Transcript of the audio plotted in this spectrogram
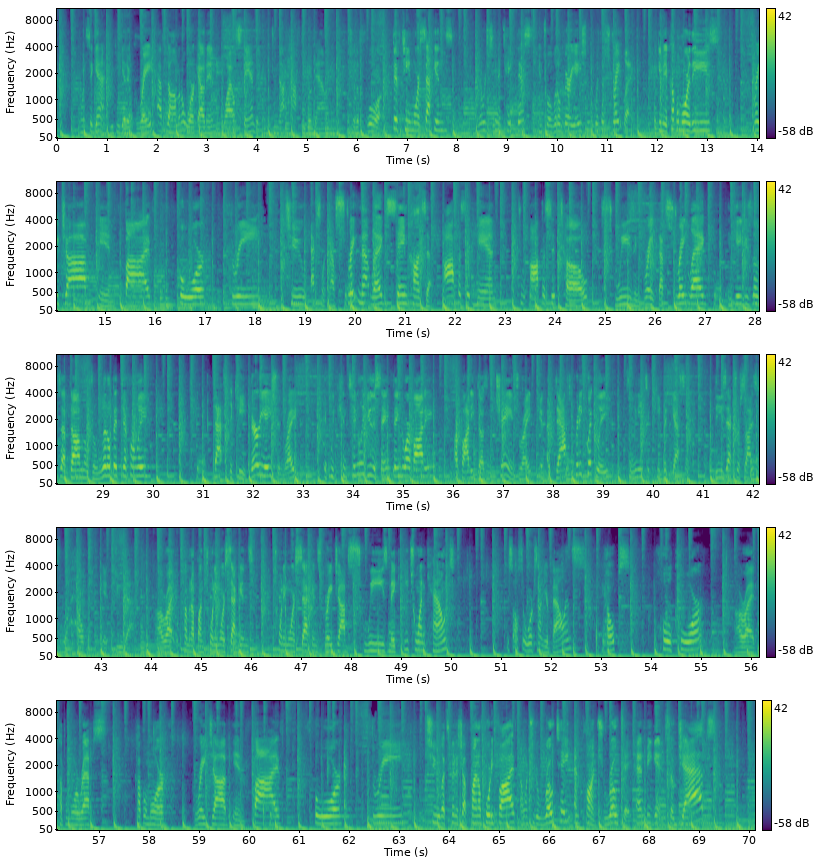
Once again, you can get a great abdominal workout in while standing. You do not have to go down to the floor. 15 more seconds. And then we're just going to take this into a little variation with a straight leg. So give me a couple more of these. Great job in five, four, three, two. Excellent. Now straighten that leg. Same concept. Opposite hand to opposite toe. Squeezing. Great. That straight leg engages those abdominals a little bit differently. That's the key. Variation, right? If we continually do the same thing to our body, our body doesn't change, right? It adapts pretty quickly, so we need to keep it guessing. These exercises will help it do that. All right, we're coming up on 20 more seconds. 20 more seconds. Great job. Squeeze. Make each one count. This also works on your balance, helps whole core. All right, a couple more reps, a couple more. Great job in five, four, three, two. Let's finish up final 45. I want you to rotate and punch, rotate and begin. So jabs,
